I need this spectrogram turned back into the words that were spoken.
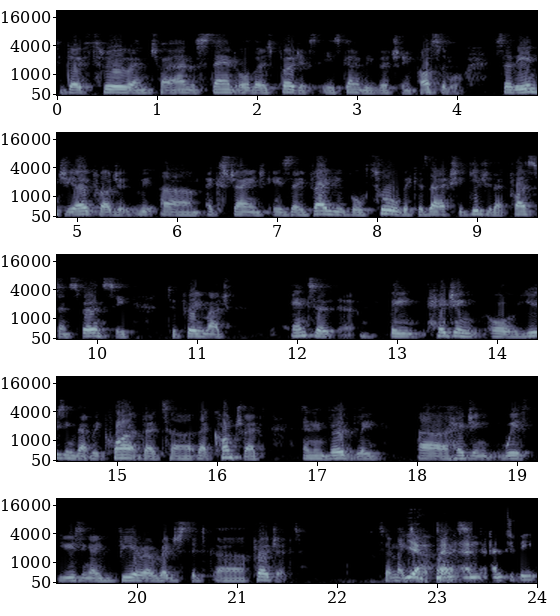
to go through and try to understand all those projects is going to be virtually impossible. So the N-GEO project um, exchange is a valuable tool because that actually gives you that price transparency to pretty much enter, be hedging or using that require that uh, that contract and invertedly uh, hedging with using a Verra registered uh, project. So it makes yeah, and, and, and to be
